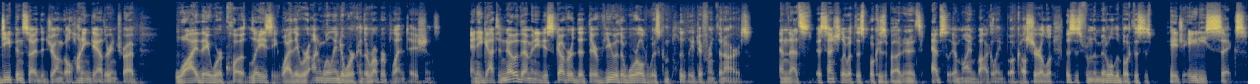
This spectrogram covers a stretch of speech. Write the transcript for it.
deep inside the jungle, hunting gathering tribe, why they were, quote, lazy, why they were unwilling to work in the rubber plantations. And he got to know them and he discovered that their view of the world was completely different than ours. And that's essentially what this book is about. And it's absolutely a mind boggling book. I'll share a little. This is from the middle of the book. This is page 86.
